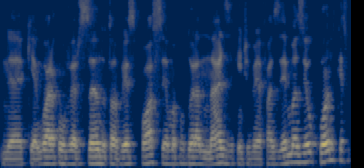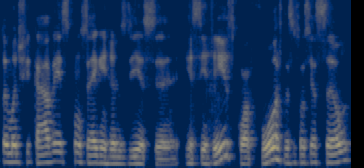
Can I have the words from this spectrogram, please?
né? Que agora conversando talvez possa ser uma futura análise que a gente venha fazer, mas o quanto que esses fatores modificáveis conseguem reduzir esse esse risco, a força dessa associação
